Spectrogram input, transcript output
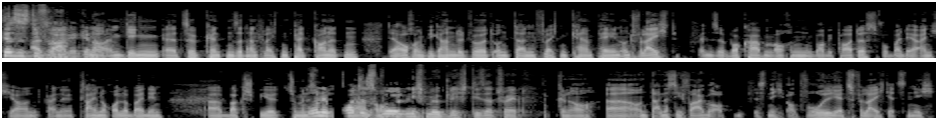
Das ist die also, Frage, genau. genau. Im Gegenzug könnten sie dann vielleicht einen Pat Connaughton, der auch irgendwie gehandelt wird, und dann vielleicht einen Campaign und vielleicht, wenn sie Bock haben, auch einen Bobby Portis, wobei der eigentlich ja keine kleine Rolle bei den äh, Bucks spielt. Zumindest Ohne Portis wohl nicht möglich, dieser Trade. Genau. Äh, und dann ist die Frage, ob es nicht, obwohl jetzt vielleicht jetzt nicht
